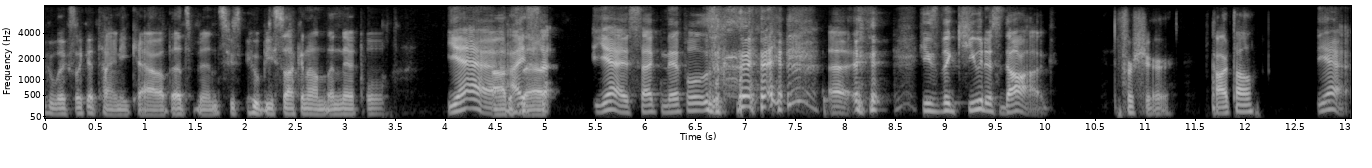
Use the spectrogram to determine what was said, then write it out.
who looks like a tiny cow. That's Vince, who's, who be sucking on the nipple. yeah, I that- su- yeah, I suck nipples. uh, he's the cutest dog. for sure kartal Yeah.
